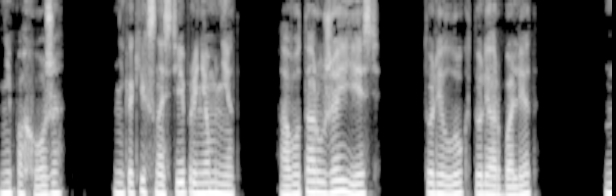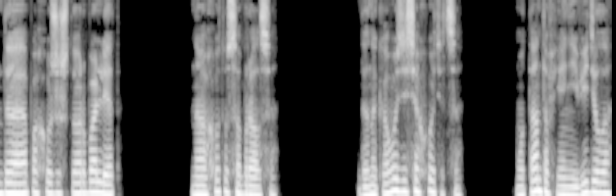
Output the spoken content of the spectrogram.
Не похоже. Никаких снастей при нем нет. А вот оружие есть. То ли лук, то ли арбалет. Да, похоже, что арбалет. На охоту собрался. Да на кого здесь охотиться? Мутантов я не видела.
